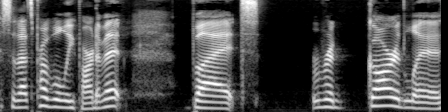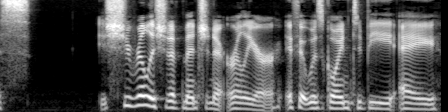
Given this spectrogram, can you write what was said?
So that's probably part of it. But regardless, she really should have mentioned it earlier if it was going to be a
